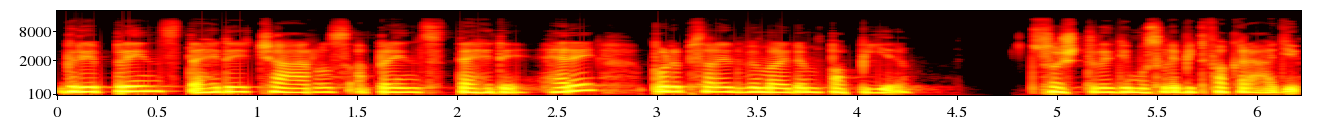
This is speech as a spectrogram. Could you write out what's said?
kdy princ tehdy Charles a princ tehdy Harry podepsali dvěma lidem papír, což ty lidi museli být fakt rádi.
